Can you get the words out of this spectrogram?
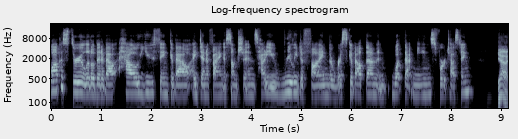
walk us through a little bit about how you think about identifying assumptions. How do you really define the risk about them and what that means for testing? Yeah,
